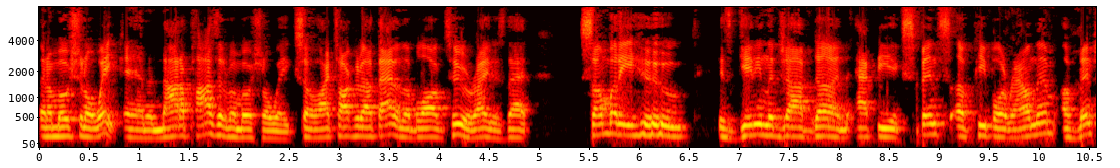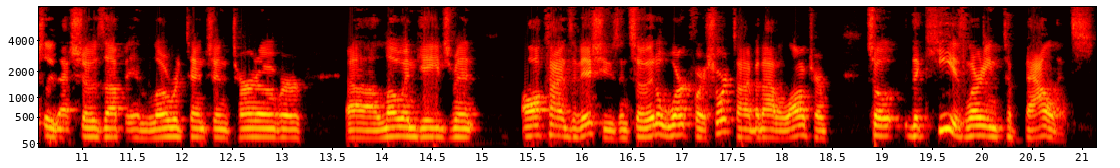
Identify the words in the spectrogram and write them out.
an emotional wake and not a positive emotional wake. So I talked about that in the blog too, right? Is that somebody who is getting the job done at the expense of people around them, eventually that shows up in low retention, turnover, uh, low engagement, all kinds of issues. And so it'll work for a short time, but not a long term. So the key is learning to balance,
